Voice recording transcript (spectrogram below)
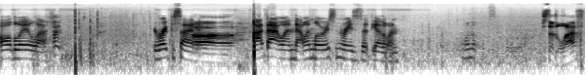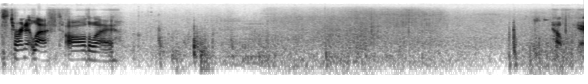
all the way to left. What? You're right beside it. Uh, Not that one. That one lowers and raises it. The other one. One that- you said left? Turn it left all the way. Help here.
